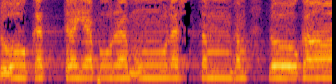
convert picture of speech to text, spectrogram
लोकत्रयपुरमूलस्तम्भम् लोकालोकमनालोकम्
